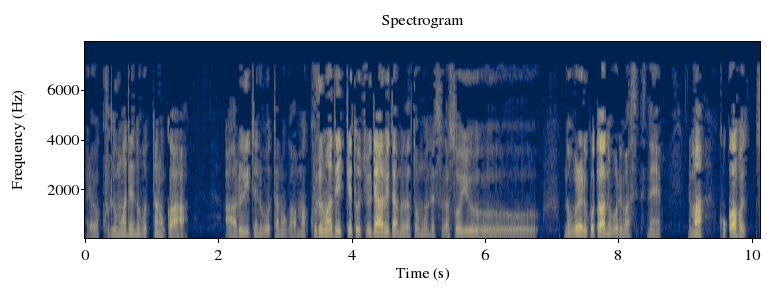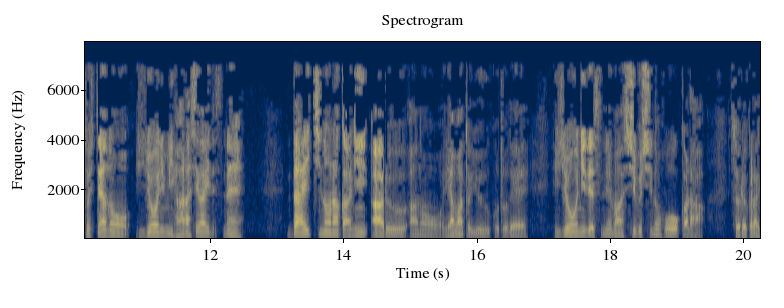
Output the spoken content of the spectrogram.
あれは車で登ったのか、歩いて登ったのか、まあ、車で行って途中で歩いたのだと思うんですが、そういう、登れることは登れますですね。で、まあ、ここは、そしてあの、非常に見晴らしがいいですね。大地の中にある、あの、山ということで、非常にですね、まあ、渋市の方から、それから、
